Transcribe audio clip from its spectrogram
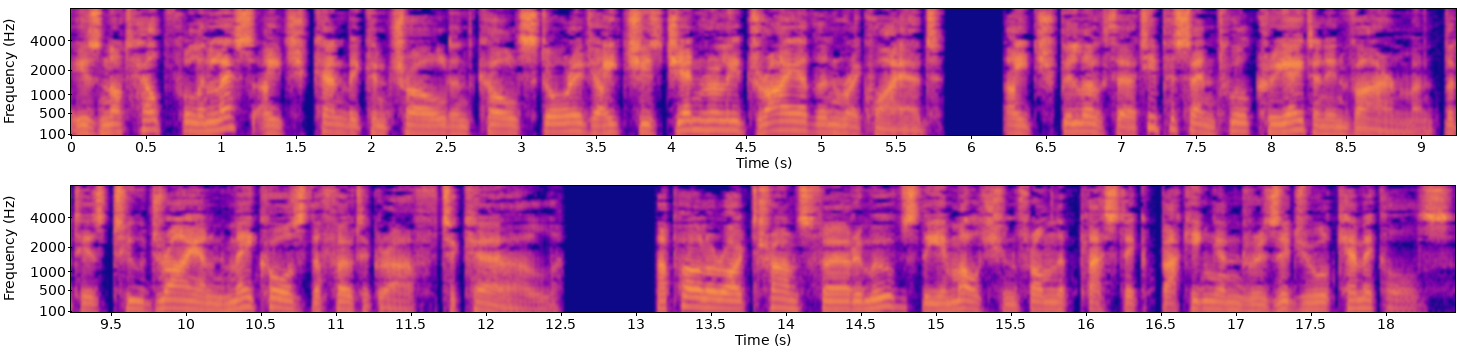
is not helpful unless H can be controlled and cold storage H is generally drier than required. H below 30% will create an environment that is too dry and may cause the photograph to curl. A Polaroid transfer removes the emulsion from the plastic backing and residual chemicals,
